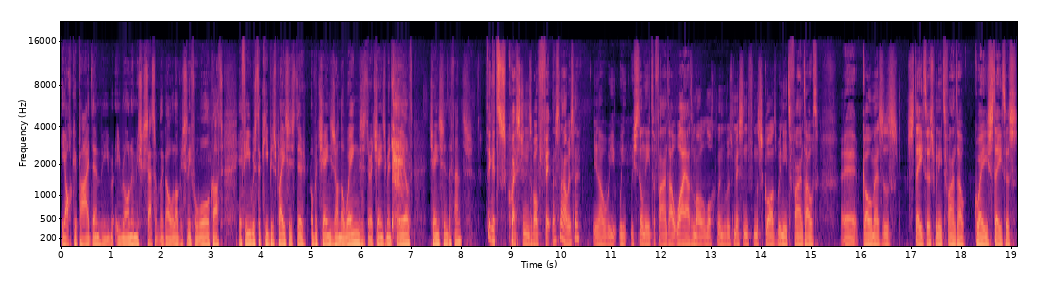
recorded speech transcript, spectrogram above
he occupied them, he, he run him, he set up the goal, obviously, for Walcott. If he was to keep his place, is there other changes on the wings? Is there a change in midfield? Change in defence? I think it's questions about fitness now, isn't it? You know, we, we, we still need to find out why Ademola Lookman was missing from the squad. We need to find out uh, Gomes's status. We need to find out Gueye's status.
